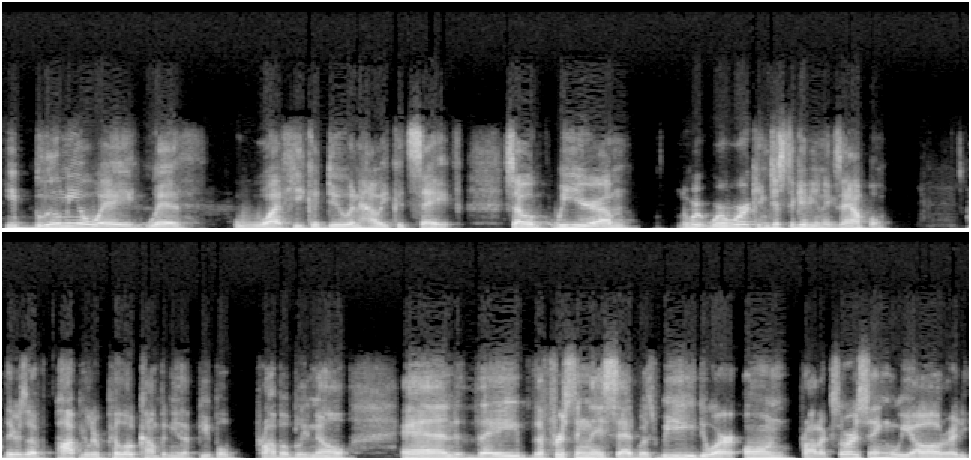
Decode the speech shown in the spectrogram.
He blew me away with what he could do and how he could save. So we um, we're, we're working. Just to give you an example, there's a popular pillow company that people probably know, and they the first thing they said was we do our own product sourcing. We already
